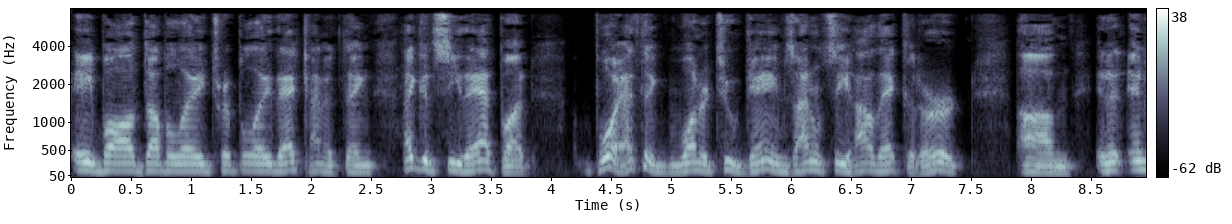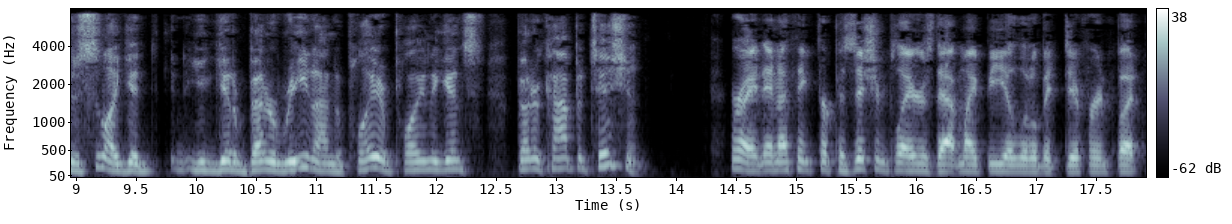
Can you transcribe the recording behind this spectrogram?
A ball, double A, triple A, that kind of thing. I could see that, but boy, I think one or two games, I don't see how that could hurt. Um, and, it, and it's like it, you get a better read on the player playing against better competition. Right, and I think for position players that might be a little bit different, but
